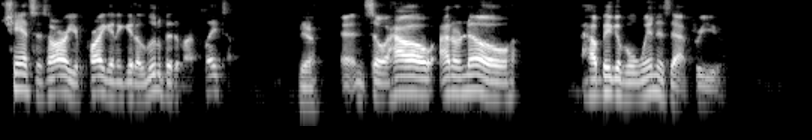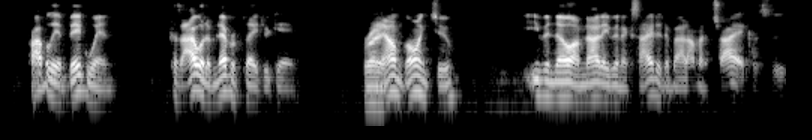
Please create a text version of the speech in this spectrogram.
Chances are you're probably going to get a little bit of my playtime. Yeah. And so how I don't know how big of a win is that for you? Probably a big win because I would have never played your game. Right. Now I'm going to, even though I'm not even excited about it. I'm going to try it because the,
